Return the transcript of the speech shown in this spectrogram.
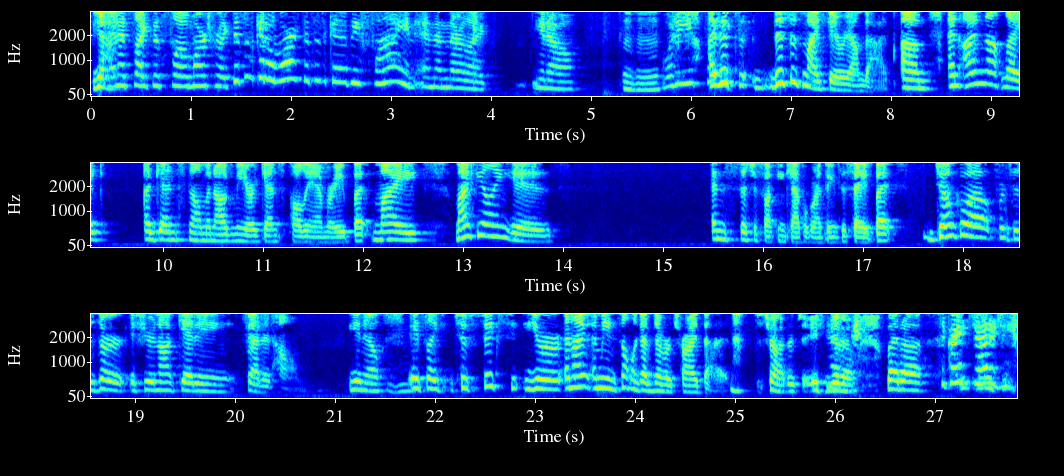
Yeah. And it's like the slow march. We're like, this is gonna work. This is gonna be fine. And then they're like, you know, what do you think? I, this this is my theory on that. Um, and I'm not like against non-monogamy or against polyamory, but my my feeling is, and this is such a fucking Capricorn thing to say, but don't go out for dessert if you're not getting fed at home. You know, Mm-hmm. it's like to fix your, and I, I mean, it's not like I've never tried that strategy, you know, but, uh, it's a great strategy.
